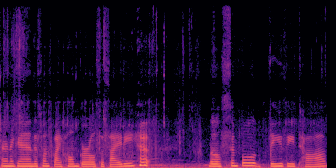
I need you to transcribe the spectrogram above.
And again, this one's by Homegirl Society. little simple daisy top.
